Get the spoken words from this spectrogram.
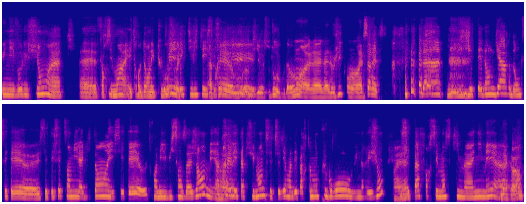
une évolution euh, euh, forcément à être dans les plus grosses collectivités. Après, puis, surtout au bout d'un moment, la, la logique, elle s'arrête. ben, j'étais dans le Gard, donc c'était c'était 700 000 habitants et c'était 3800 agents. Mais après, l'étape suivante, c'est de se dire un département plus gros ou une région. Ouais. Et c'est pas forcément ce qui m'a animé quand,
